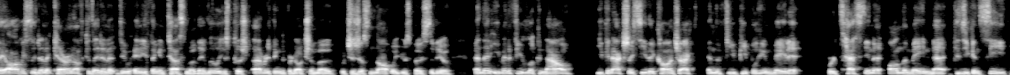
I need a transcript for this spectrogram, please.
they obviously didn't care enough because they didn't do anything in test mode. They literally just pushed everything to production mode, which is just not what you're supposed to do. And then even if you look now, you can actually see the contract and the few people who made it were testing it on the main net because you can see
